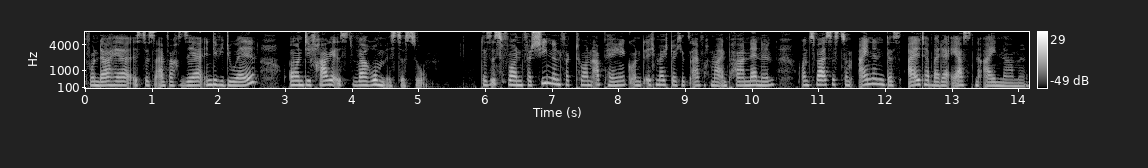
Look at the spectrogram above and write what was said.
Von daher ist es einfach sehr individuell und die Frage ist, warum ist das so? Das ist von verschiedenen Faktoren abhängig und ich möchte euch jetzt einfach mal ein paar nennen. Und zwar ist es zum einen das Alter bei der ersten Einnahme.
